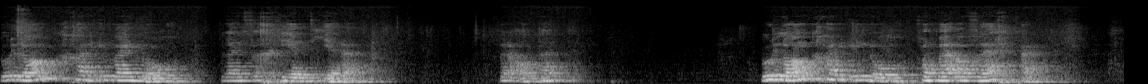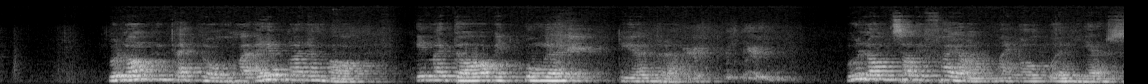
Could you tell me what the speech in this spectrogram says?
Hoe lank gaan U my nog bly vergeet, Here? Vir altyd? Hoe lank gaan U nog van my af wegkyk? Hoe lank moet ek nog my eie planne maak en my dae met kommer deurbring? Hoe lank sal die vyand my nog oorheers?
